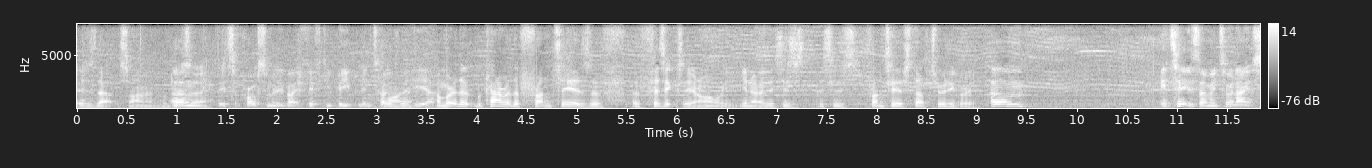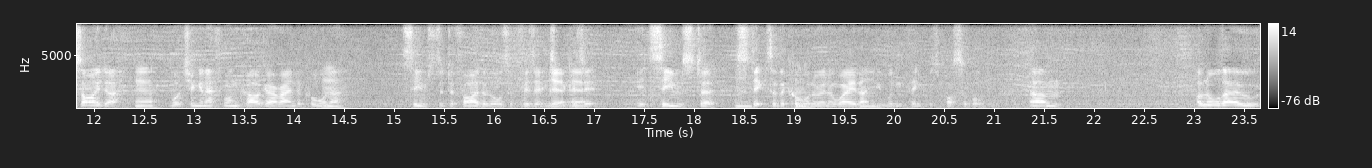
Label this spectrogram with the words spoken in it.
is that, Simon, would you um, say? It's approximately about 50 people in total right. here. And we're, the, we're, kind of at the frontiers of, of, physics here, aren't we? You know, this is, this is frontier stuff to a degree. Um, it is. I mean, to an outsider, yeah. watching an F1 car go around a corner mm. seems to defy the laws of physics yeah, because yeah. it it seems to mm. stick to the corner hmm. in a way that hmm. you wouldn't think was possible. Um, and although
